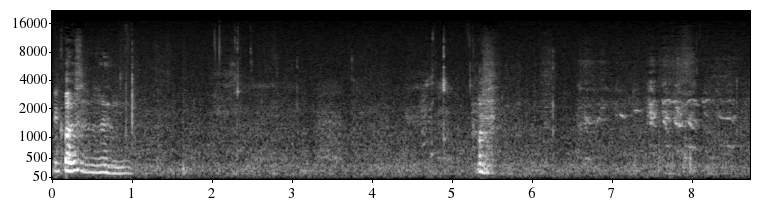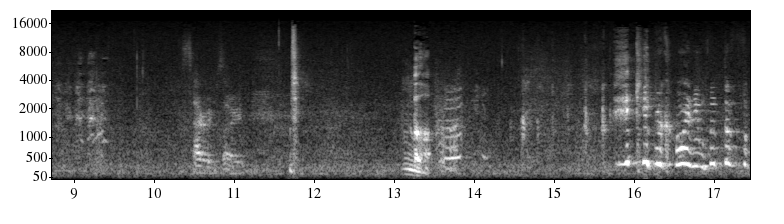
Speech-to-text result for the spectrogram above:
Get closer. Sorry, sorry. Keep recording. What the fuck?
